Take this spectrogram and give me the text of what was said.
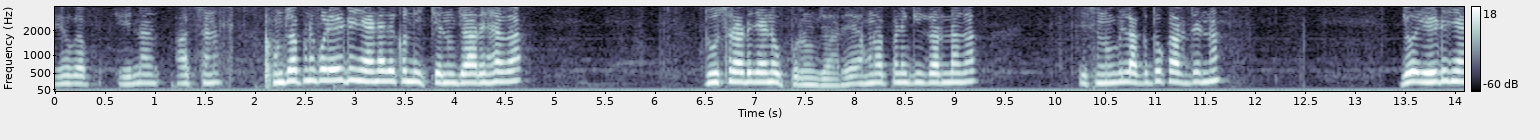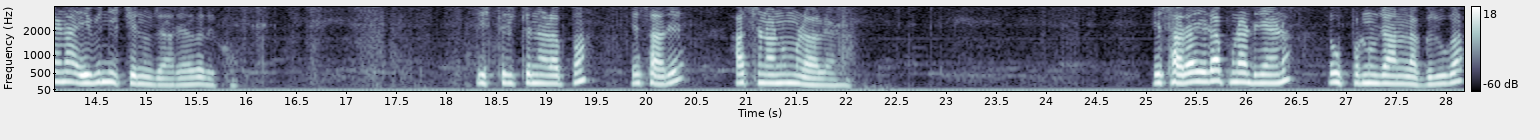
ਇਹ ਹੋ ਗਿਆ ਇਹਨਾਂ ਆਸਣ। ਹੁਣ ਜੋ ਆਪਣੇ ਕੋਲ ਇਹ ਡਿਜ਼ਾਈਨ ਹੈ, ਦੇਖੋ ਨੀਚੇ ਨੂੰ ਜਾ ਰਿਹਾ ਹੈਗਾ। ਦੂਸਰਾ ਡਿਜ਼ਾਈਨ ਉੱਪਰ ਨੂੰ ਜਾ ਰਿਹਾ। ਹੁਣ ਆਪਣੇ ਕੀ ਕਰਨਾਗਾ ਇਸ ਨੂੰ ਵੀ ਅਲੱਗ ਤੋਂ ਕਰ ਦੇਣਾ। ਜੋ ਇਹ ਡਿਜ਼ਾਈਨ ਆ, ਇਹ ਵੀ ਨੀਚੇ ਨੂੰ ਜਾ ਰਿਹਾ ਹੈਗਾ, ਦੇਖੋ। ਇਸ ਤਰੀਕੇ ਨਾਲ ਆਪਾਂ ਇਹ ਸਾਰੇ ਆਸਣਾਂ ਨੂੰ ਮਿਲਾ ਲੈਣਾ। ਇਹ ਸਾਰਾ ਜਿਹੜਾ ਆਪਣਾ ਡਿਜ਼ਾਈਨ ਇਹ ਉੱਪਰ ਨੂੰ ਜਾਣ ਲੱਗ ਜੂਗਾ।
